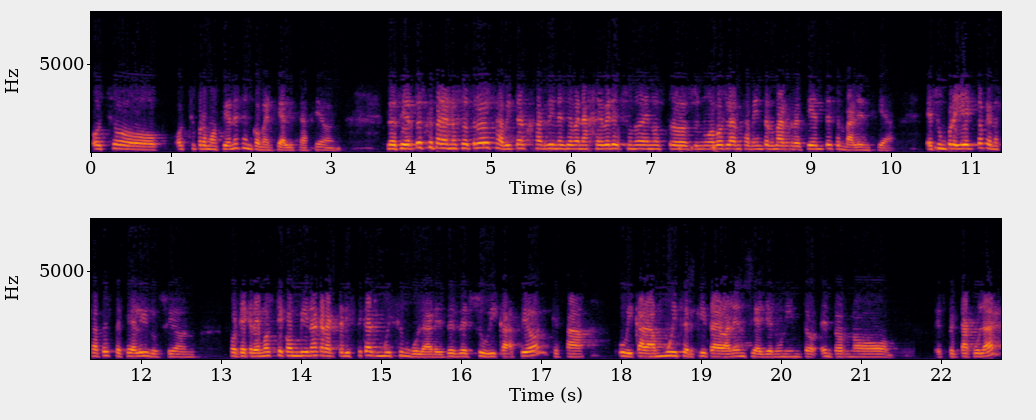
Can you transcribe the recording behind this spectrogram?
ocho, ocho promociones en comercialización. Lo cierto es que para nosotros Habitat Jardines de Benajever es uno de nuestros nuevos lanzamientos más recientes en Valencia. Es un proyecto que nos hace especial ilusión porque creemos que combina características muy singulares, desde su ubicación, que está ubicada muy cerquita de Valencia y en un entorno espectacular,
